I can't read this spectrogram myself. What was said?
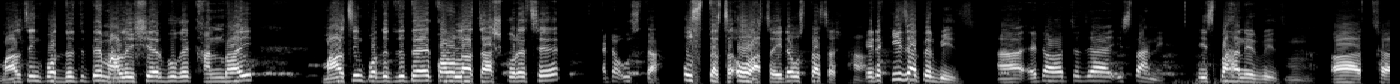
মালচিং পদ্ধতিতে মালয়েশিয়ার বুকে খান ভাই মালচিং পদ্ধতিতে করলা চাষ করেছে। এটা উস্তা। ও আচ্ছা এটা হ্যাঁ। এটা কি জাতের বীজ? এটা হচ্ছে যে ইস্পাহানি। ইস্পাহানির বীজ। আচ্ছা।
